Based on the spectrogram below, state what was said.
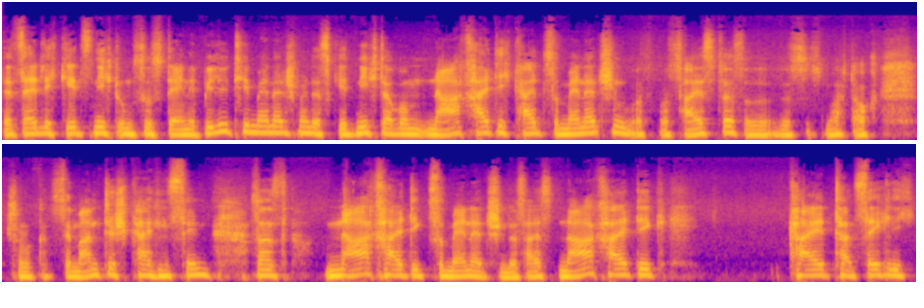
letztendlich geht es nicht um Sustainability Management, es geht nicht darum, Nachhaltigkeit zu managen. Was, was heißt das? Also das, macht auch schon semantisch keinen Sinn, sondern nachhaltig zu managen. Das heißt, nachhaltig tatsächlich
